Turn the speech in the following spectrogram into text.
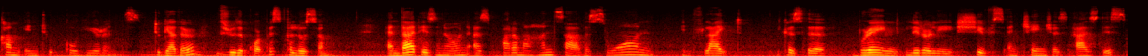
come into coherence together through the corpus callosum. And that is known as Paramahansa, the swan in flight, because the brain literally shifts and changes as this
